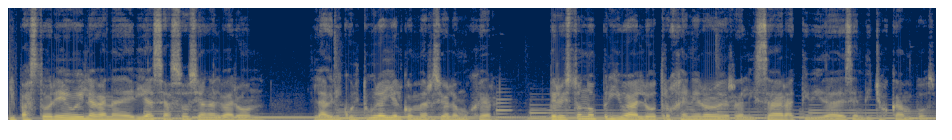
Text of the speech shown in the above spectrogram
El pastoreo y la ganadería se asocian al varón, la agricultura y el comercio a la mujer, pero esto no priva al otro género de realizar actividades en dichos campos.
